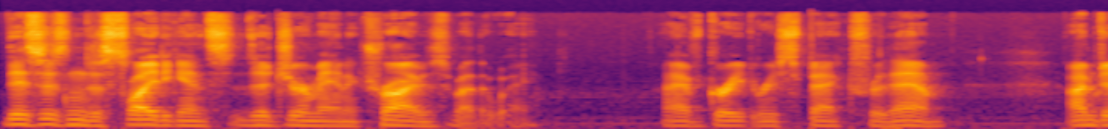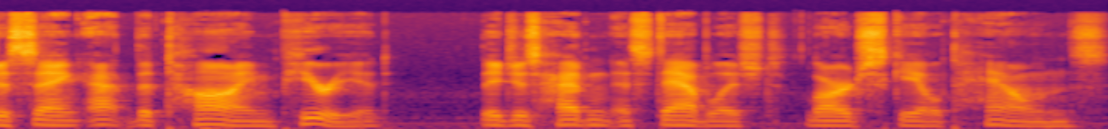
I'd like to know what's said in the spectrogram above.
This isn't a slight against the Germanic tribes, by the way. I have great respect for them. I'm just saying at the time period, they just hadn't established large scale towns,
